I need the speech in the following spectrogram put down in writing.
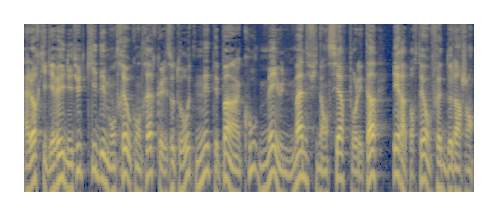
alors qu'il y avait une étude qui démontrait au contraire que les autoroutes n'étaient pas un coût mais une manne financière pour l'État et rapportaient en fait de l'argent.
